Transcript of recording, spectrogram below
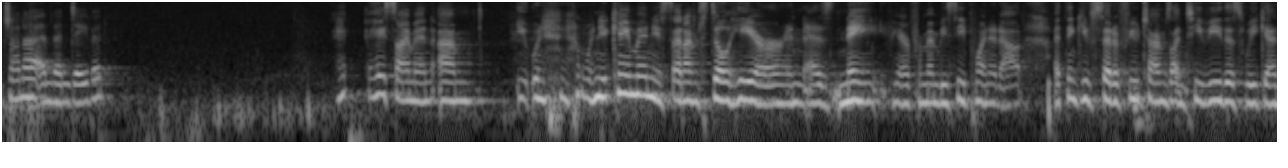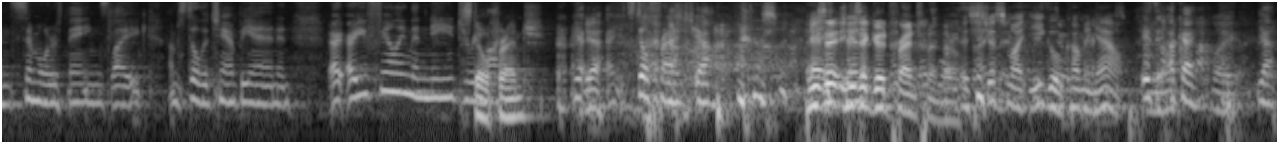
Jenna and then David. Hey, Simon. Um, you, when, when you came in, you said, I'm still here. And as Nate here from NBC pointed out, I think you've said a few times on TV this weekend similar things like, I'm still the champion. And are, are you feeling the need to Still remind- French? Yeah, Yeah. Uh, it's still French, yeah. He's a, Hey, he's a Jenna, good Frenchman, though. It's just my ego coming out. Is it? Okay. Like, Yeah.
